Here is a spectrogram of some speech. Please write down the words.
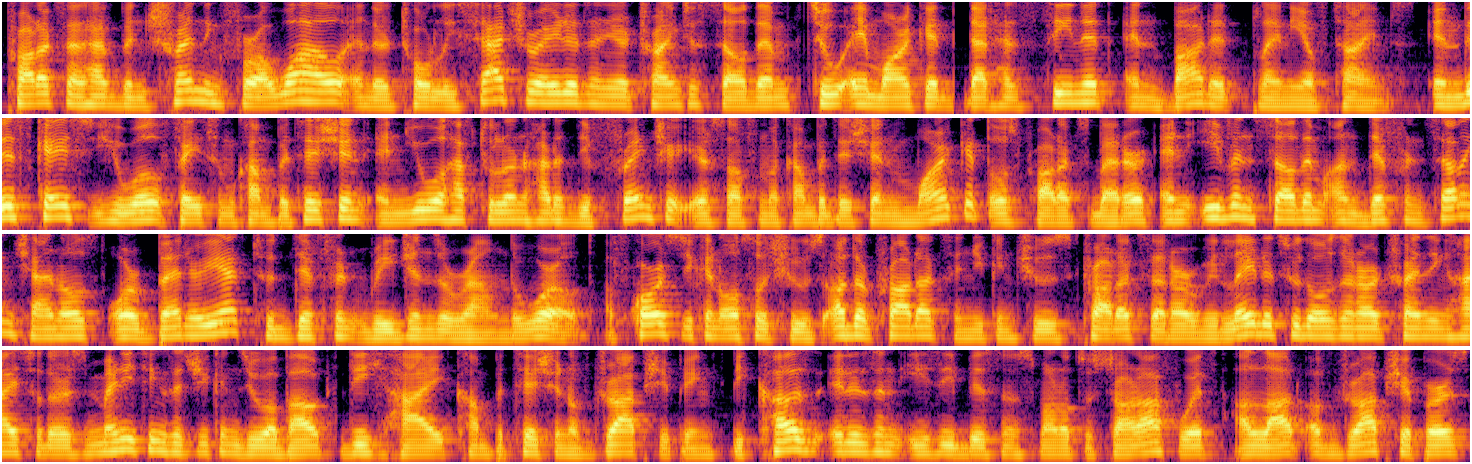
products that have been trending for a while and they're totally saturated and you're trying to sell them to a market that has seen it and bought it plenty of times. In this case, you will face some competition and you will have to learn how to differentiate yourself from the competition, market those products better, and even sell them on different selling channels or better yet to different regions around the world. Of course, you can also choose other products and you can choose products that are related to those that are trending high. So there's many things that you can do about the high competition of dropshipping. Because it is an easy business model to start off with, a lot of dropshippers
